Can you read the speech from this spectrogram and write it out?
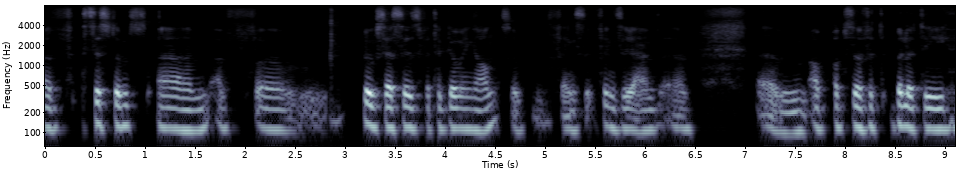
of systems um, of processes that are going on. So things things around um, um, observability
